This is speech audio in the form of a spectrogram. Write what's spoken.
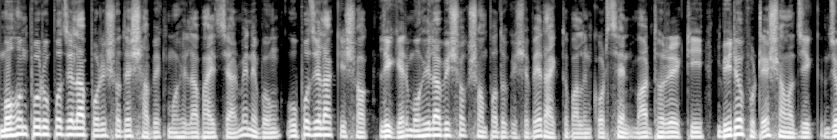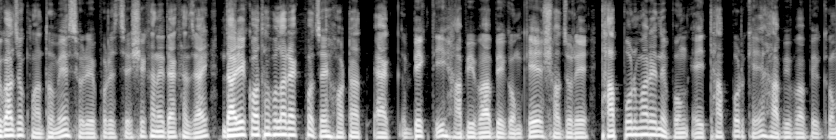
মোহনপুর উপজেলা পরিষদের সাবেক মহিলা ভাইস চেয়ারম্যান এবং উপজেলা কৃষক লীগের মহিলা বিষয়ক সম্পাদক হিসেবে দায়িত্ব পালন করছেন। মারধরের একটি ভিডিও ফুটে সামাজিক যোগাযোগ মাধ্যমে ছড়িয়ে পড়েছে। সেখানে দেখা যায়, দাঁড়িয়ে কথা বলার এক পর্যায়ে হঠাৎ এক ব্যক্তি হাবিবা বেগমকে সজোরে থাপ্পড় মারেন এবং এই থাপ্পড় খেয়ে হাবিবা বেগম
